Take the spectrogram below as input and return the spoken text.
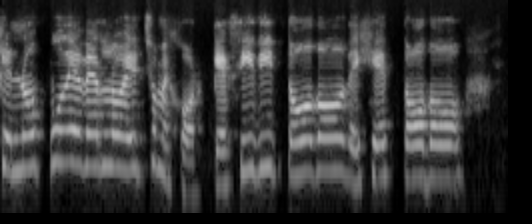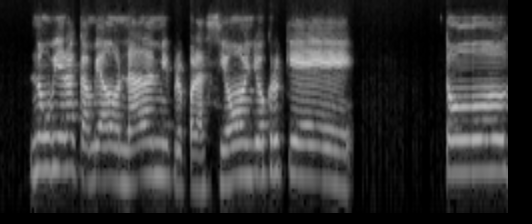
que no pude haberlo hecho mejor, que sí di todo, dejé todo, no hubiera cambiado nada en mi preparación. Yo creo que todo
